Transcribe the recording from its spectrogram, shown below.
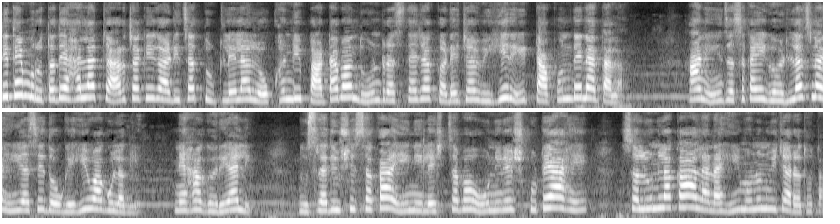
तिथे मृतदेहाला चारचाकी गाडीचा तुटलेला लोखंडी पाटा बांधून रस्त्याच्या कडेच्या विहिरीत टाकून देण्यात आला. आणि जसं काही घडलंच नाही असे दोघेही वागू लागले. नेहा घरी आली. दुसऱ्या दिवशी सकाळी निलेशचा भाऊ निलेश कुठे आहे? सलूनला का आला नाही म्हणून विचारत होता.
